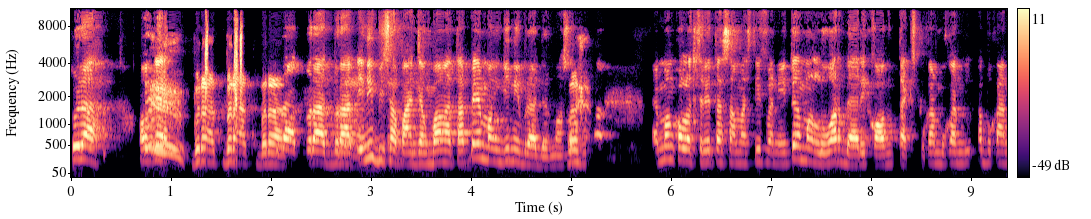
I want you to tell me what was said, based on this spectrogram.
Udah. Oke, Berat, berat, berat. berat, berat, berat. Ini bisa panjang banget. Tapi emang gini, brother. Maksudnya, emang kalau cerita sama Steven itu emang luar dari konteks. Bukan, bukan, bukan,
